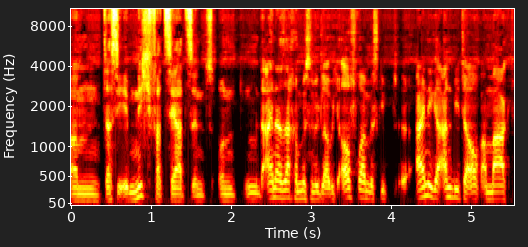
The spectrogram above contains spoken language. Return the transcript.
ähm, dass sie eben nicht verzerrt sind. Und mit einer Sache müssen wir, glaube ich, aufräumen. Es gibt äh, einige Anbieter auch am Markt,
